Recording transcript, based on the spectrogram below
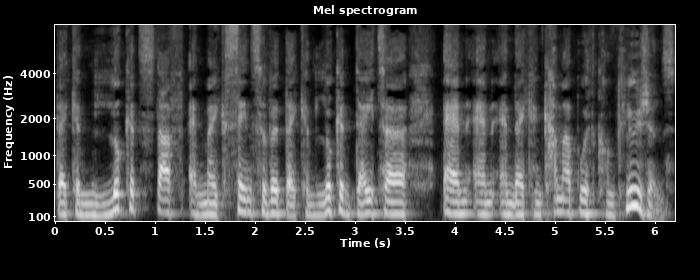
they can look at stuff and make sense of it. They can look at data and and and they can come up with conclusions.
